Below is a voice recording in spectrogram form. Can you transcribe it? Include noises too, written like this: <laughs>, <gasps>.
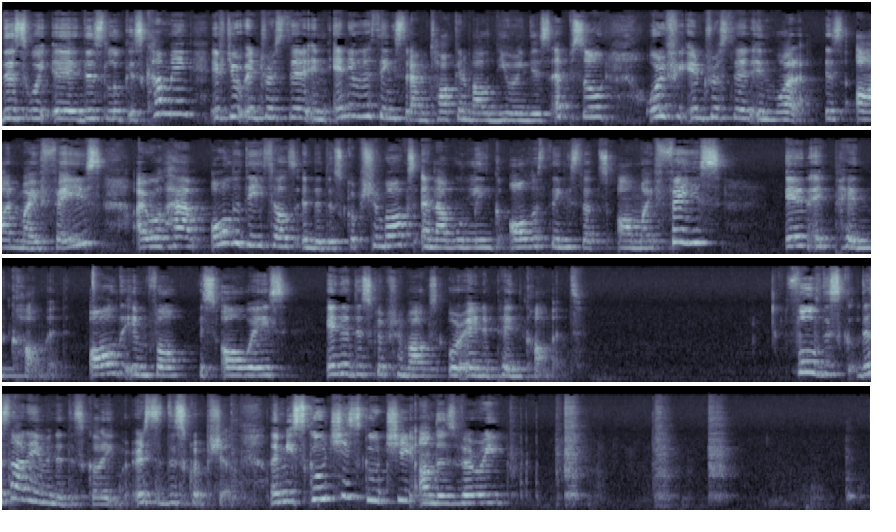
this uh, this look is coming. If you're interested in any of the things that I'm talking about during this episode, or if you're interested in what is on my face, I will have all the details in the description box and I will link all the things that's on my face in a pinned comment. All the info is always in the description box or in a pinned comment. Full that's not even a disclaimer, it's a description. Let me scoochy scoochy on this very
